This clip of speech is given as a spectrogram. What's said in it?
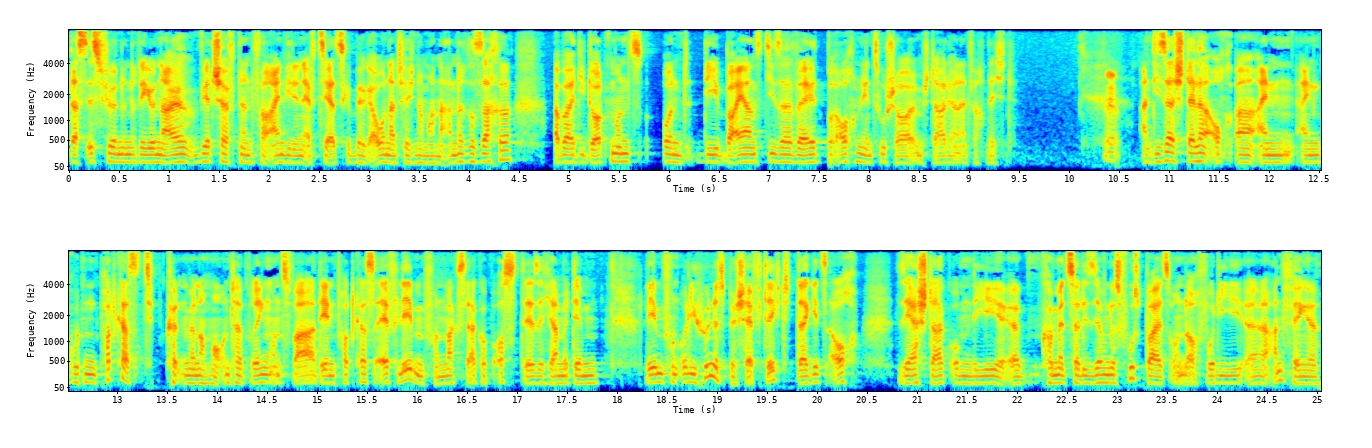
Das ist für einen regional wirtschaftenden Verein wie den FC Erzgebirge Aue natürlich nochmal eine andere Sache. Aber die Dortmunds und die Bayerns dieser Welt brauchen den Zuschauer im Stadion einfach nicht. Ja. An dieser Stelle auch äh, einen, einen guten Podcast-Tipp könnten wir nochmal unterbringen, und zwar den Podcast Elf Leben von Max Jakob Ost, der sich ja mit dem Leben von Uli Hoeneß beschäftigt. Da geht's auch sehr stark um die äh, Kommerzialisierung des Fußballs und auch wo die äh, Anfänge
